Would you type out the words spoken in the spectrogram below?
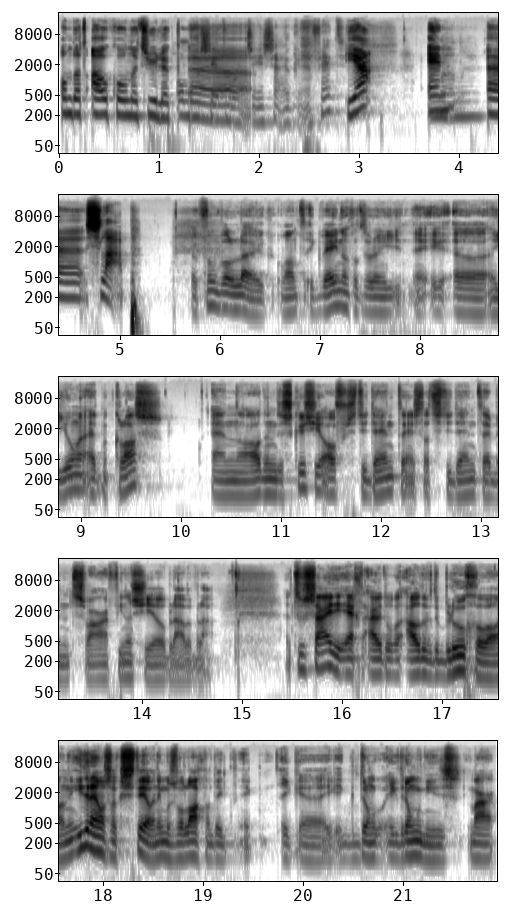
omdat alcohol natuurlijk... Omgezet eh, wordt in suiker en vet. ja, en eh, slaap. Ik vond het wel leuk, want ik weet nog dat er een, een jongen uit mijn klas en we hadden een discussie over studenten. Is dat studenten hebben het zwaar financieel, bla bla bla. En toen zei hij echt uit out of the blue gewoon. En iedereen was ook stil en ik moest wel lachen, want ik, ik, ik, eh, ik, ik, dronk, ik dronk niet. Dus, maar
